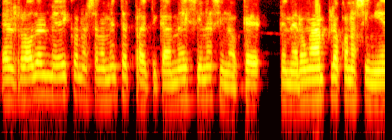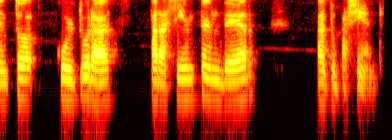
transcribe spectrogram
el rol del médico no es solamente practicar medicina, sino que tener un amplio conocimiento cultural para así entender a tu paciente.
